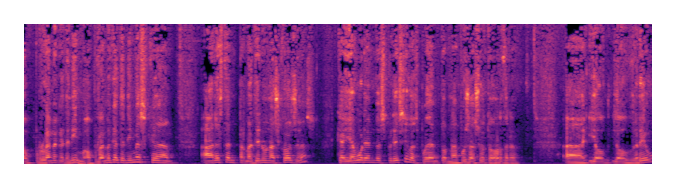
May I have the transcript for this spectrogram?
el problema que tenim. El problema que tenim és que ara estem permetent unes coses que ja veurem després si les podem tornar a posar sota ordre. Uh, i, el, I el greu,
